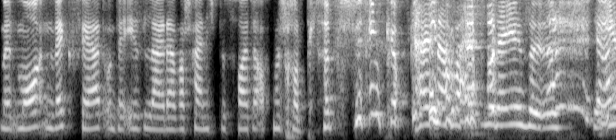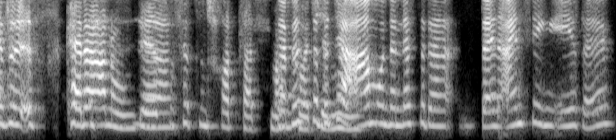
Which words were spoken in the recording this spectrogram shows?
mit Morten wegfährt und der Esel leider wahrscheinlich bis heute auf dem Schrottplatz stehen kann. Keiner weiß, wo der Esel ist. Der ja. Esel ist, keine Ahnung, der ja. ist, ist, jetzt ein Schrottplatz. Da bist du bitte ja. arm und dann lässt du deinen, deinen einzigen Esel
